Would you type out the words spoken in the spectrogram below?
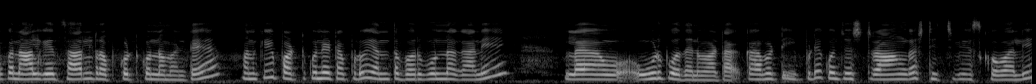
ఒక నాలుగైదు సార్లు రప్పు కొట్టుకున్నామంటే మనకి పట్టుకునేటప్పుడు ఎంత బరువు ఉన్నా కానీ లా ఊడిపోదనమాట. కాబట్టి ఇప్పుడే కొంచెం స్ట్రాంగ్గా స్టిచ్ వేసుకోవాలి.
